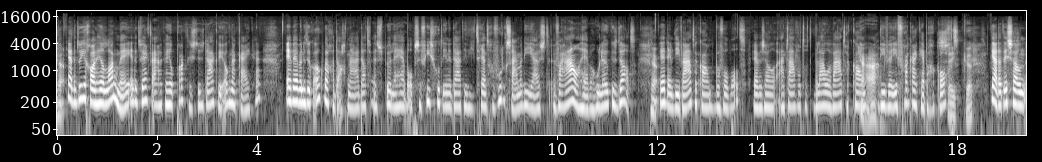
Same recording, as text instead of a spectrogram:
Ja. ja, dat doe je gewoon heel lang mee. En het werkt eigenlijk heel praktisch. Dus daar kun je ook naar kijken. En we hebben natuurlijk ook wel gedacht naar dat we spullen hebben op serviesgoed inderdaad die trendgevoelig zijn, maar die juist een verhaal hebben. Hoe leuk is dat? Ja. neem die waterkan bijvoorbeeld. We hebben zo aan tafel tot blauwe waterkan die we in Frankrijk hebben gekocht. Zeker. Ja, dat is zo'n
